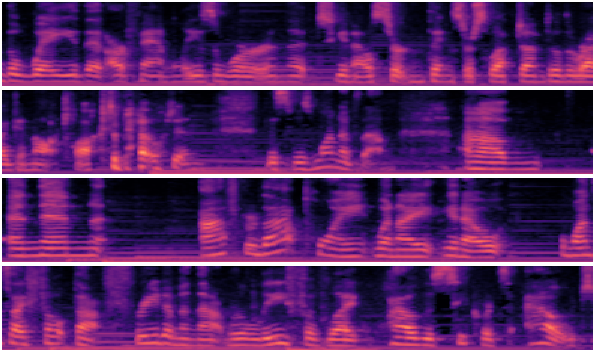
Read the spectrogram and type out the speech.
the way that our families were and that you know certain things are swept under the rug and not talked about and this was one of them um, and then after that point when i you know once I felt that freedom and that relief of like, wow, the secret's out,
